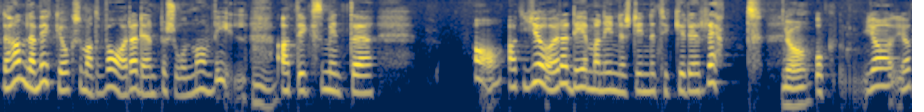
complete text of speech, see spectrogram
Det handlar mycket också om att vara den person man vill. Mm. Att liksom inte, ja, att göra det man innerst inne tycker är rätt. Ja. Och jag, jag,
